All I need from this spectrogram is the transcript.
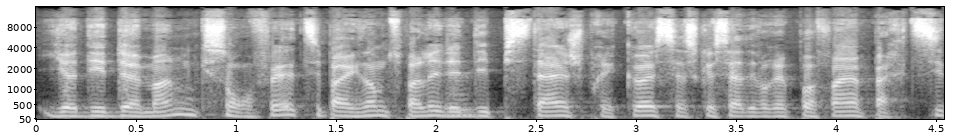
qu'il y a des demandes qui sont faites? Tu sais, par exemple, tu parlais de dépistage précoce. Est-ce que ça devrait pas faire partie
